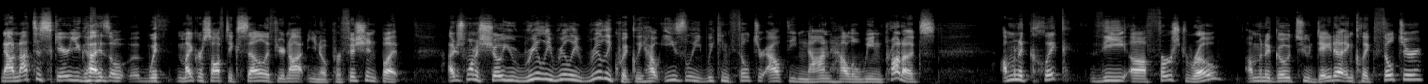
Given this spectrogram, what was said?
Now, not to scare you guys with Microsoft Excel if you're not, you know, proficient, but I just want to show you really, really, really quickly how easily we can filter out the non-Halloween products. I'm going to click the uh, first row. I'm going to go to data and click filter.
